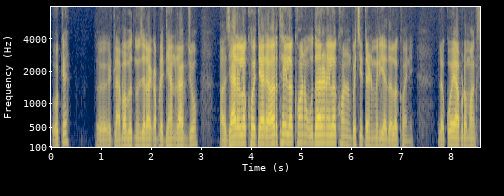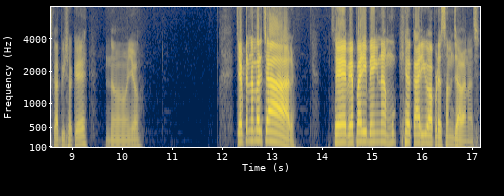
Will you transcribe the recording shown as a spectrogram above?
ઓકે? તો એટલે આ બાબતનું જરાક આપણે ધ્યાન રાખજો. જ્યારે લખો ત્યારે અર્થે લખવાનો, ઉદાહરણે લખવાનું પછી ત્રણ મર્યાદા લખવાની. એટલે કોઈ આપણો માર્ક્સ કાપી શકે નહીં ચેપ્ટર નંબર ચાર છે વેપારી બેંકના મુખ્ય કાર્યો આપણે સમજાવવાના છે.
